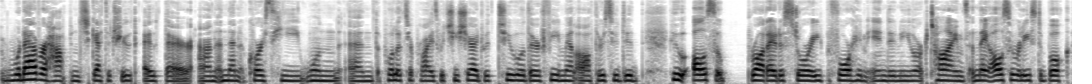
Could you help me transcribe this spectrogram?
whatever happened to get the truth out there. And and then of course he won um, the Pulitzer Prize, which he shared with two other female authors who did who also brought out a story before him in the New York Times, and they also released a book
